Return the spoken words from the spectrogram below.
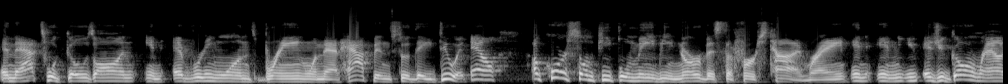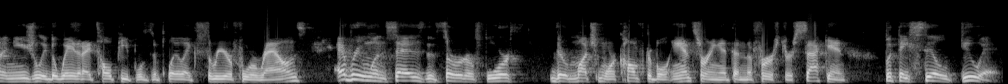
And that's what goes on in everyone's brain when that happens. So they do it. Now, of course, some people may be nervous the first time, right? And, and you, as you go around, and usually the way that I tell people is to play like three or four rounds, everyone says the third or fourth, they're much more comfortable answering it than the first or second, but they still do it.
